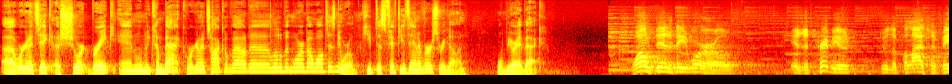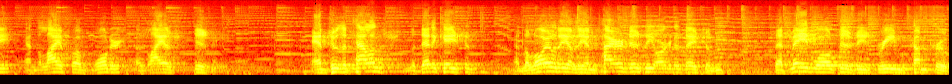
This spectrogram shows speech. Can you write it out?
Uh, we're going to take a short break, and when we come back, we're going to talk about uh, a little bit more about Walt Disney World. Keep this 50th anniversary going. We'll be right back. Walt Disney World is a tribute to the philosophy and the life of Walter Elias Disney, and to the talents, the dedication, and the loyalty of the entire Disney organization that made Walt Disney's dream come true.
